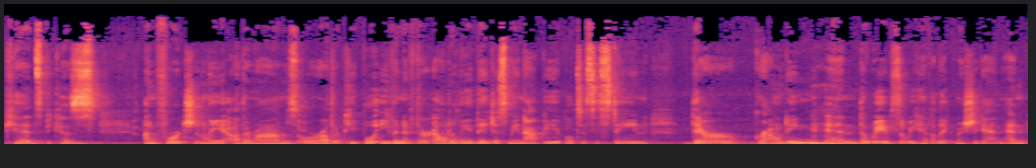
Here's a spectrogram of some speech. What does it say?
kids because unfortunately other moms or other people even if they're elderly they just may not be able to sustain their grounding mm-hmm. and the waves that we have at lake michigan and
